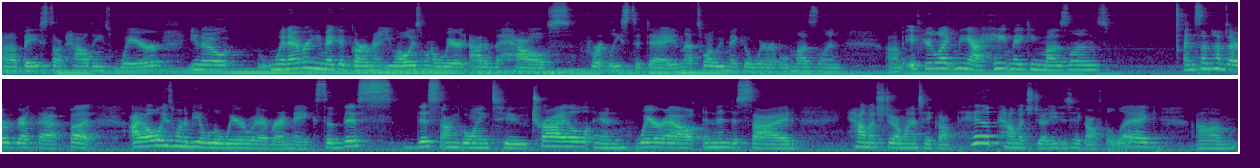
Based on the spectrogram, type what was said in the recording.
uh, based on how these wear. You know, whenever you make a garment, you always want to wear it out of the house for at least a day, and that's why we make a wearable muslin. Um, if you're like me, I hate making muslins, and sometimes I regret that, but I always want to be able to wear whatever I make. So this, this I'm going to trial and wear out, and then decide how much do I want to take off the hip, how much do I need to take off the leg. Um,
